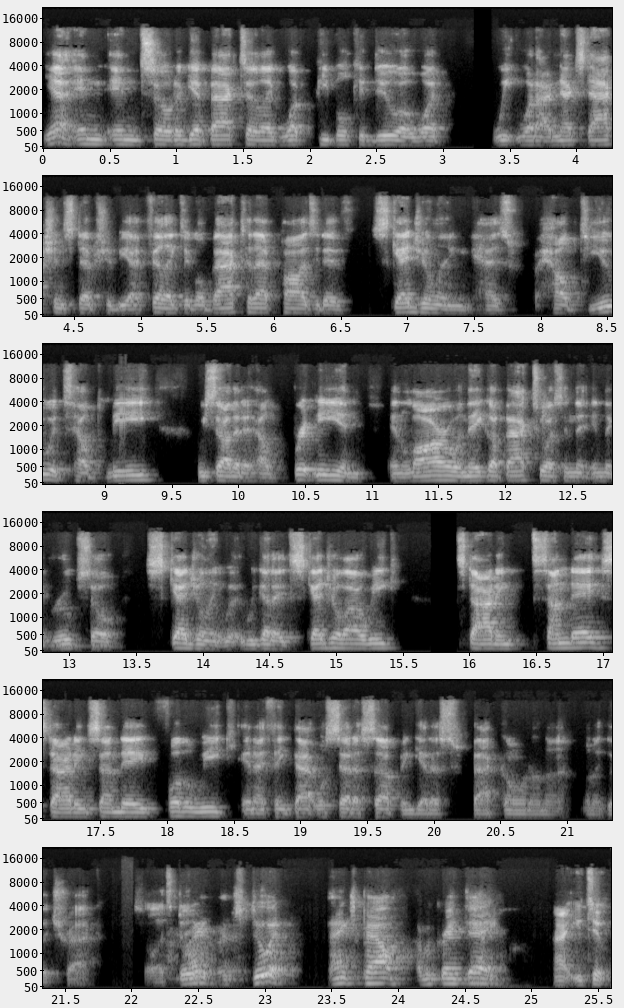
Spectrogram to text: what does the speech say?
Yeah, and and so to get back to like what people could do or what we, what our next action step should be. I feel like to go back to that positive scheduling has helped you. It's helped me. We saw that it helped Brittany and, and Laura when they got back to us in the in the group. So scheduling, we, we got to schedule our week starting Sunday, starting Sunday for the week, and I think that will set us up and get us back going on a on a good track. So let's do it. Let's do it. Thanks, pal. Have a great day. All right, you too.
